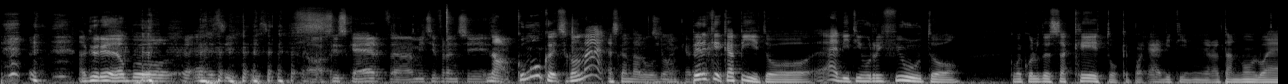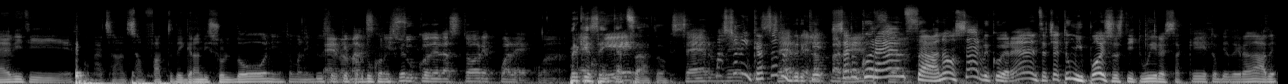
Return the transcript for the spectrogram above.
Anche perché dopo... eh, sì, sì, sì. No, si scherza, amici francesi. No, comunque secondo me è Ci scandaloso. Perché capito, eviti un rifiuto come quello del sacchetto, che poi eviti, in realtà non lo eviti, come ci hanno fatto dei grandi soldoni, insomma, le Eh, che Max, producono il succo della storia qual è qua? Perché È sei incazzato? Serve, Ma sono incazzato serve perché l'apparenza. serve coerenza, no? Serve coerenza. Cioè, tu mi puoi sostituire il sacchetto biodegradabile,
